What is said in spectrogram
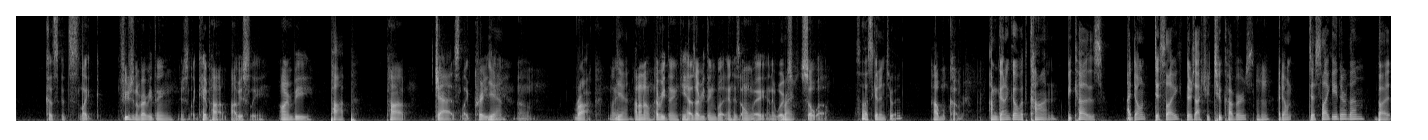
because it's like fusion of everything. There's like hip hop, obviously, R and B, pop pop, jazz, like crazy. Yeah. Um, rock. Like, Yeah. I don't know everything. He has everything, but in his own way, and it works Right. so well. so let's get into it Album cover. I'm gonna go with con because I don't dislike. There's actually two covers. Mm-hmm. I don't dislike either of them, but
